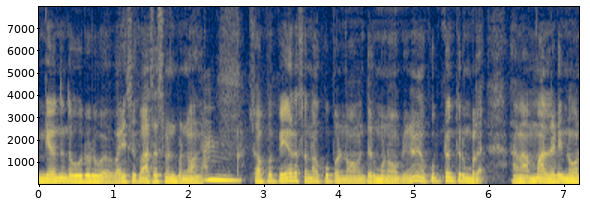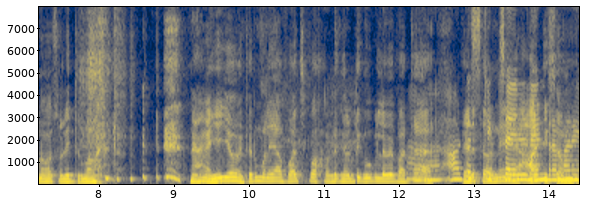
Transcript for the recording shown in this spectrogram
இங்கே வந்து இந்த ஒரு ஒரு வயசுக்கும் அசஸ்மெண்ட் பண்ணுவாங்க. ஸோ அப்போ பேரை சொன்னால் கூப்பிடணும் அவன் திரும்பணும் அப்படின்னா நான் கூப்பிட்டோம் திரும்பலை. அவன் அம்மா ஆல்ரெடி நோனவோ சொல்லி திரும்ப நாங்கள் ஐயோ திரும்பலையா போச்சுப்போ அப்படின்னு சொல்லிட்டு கூகுளில் போய் பார்த்தா எடுத்த உடனே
